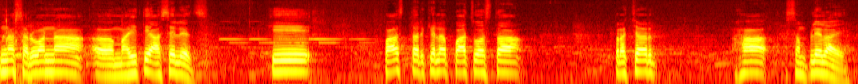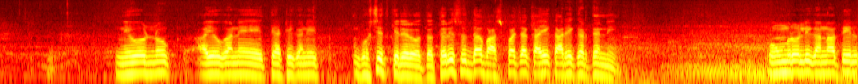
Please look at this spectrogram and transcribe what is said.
पुन्हा सर्वांना माहिती असेलच की पाच तारखेला पाच वाजता प्रचार हा संपलेला आहे. निवडणूक आयोगाने त्या ठिकाणी घोषित केलेलं होतं. तरीसुद्धा भाजपाच्या काही कार्यकर्त्यांनी उमरोली गणातील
